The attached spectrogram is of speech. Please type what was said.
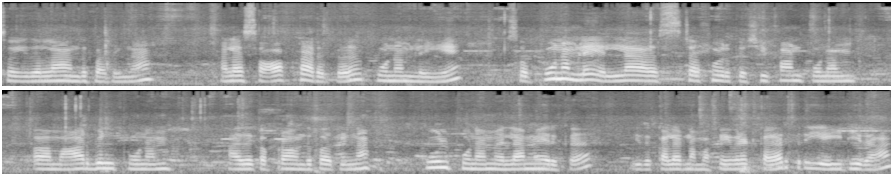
ஸோ இதெல்லாம் வந்து பார்த்திங்கன்னா நல்லா சாஃப்டாக இருக்குது பூனம்லேயே. ஸோ பூனம்லேயே எல்லா ஸ்டஃப்பும் இருக்குது ஷிஃபான் பூனம் மார்பிள் பூனம் அதுக்கப்புறம் வந்து பார்த்திங்கன்னா கூல் பூனம் எல்லாமே இருக்குது இது கலர் நம்ம ஃபேவரட் கலர் த்ரீ எயிட்டி தான்.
